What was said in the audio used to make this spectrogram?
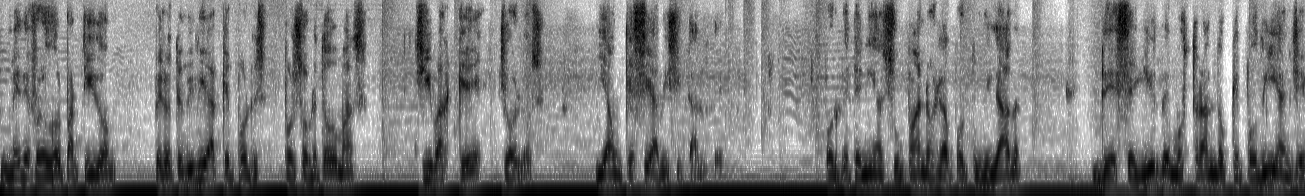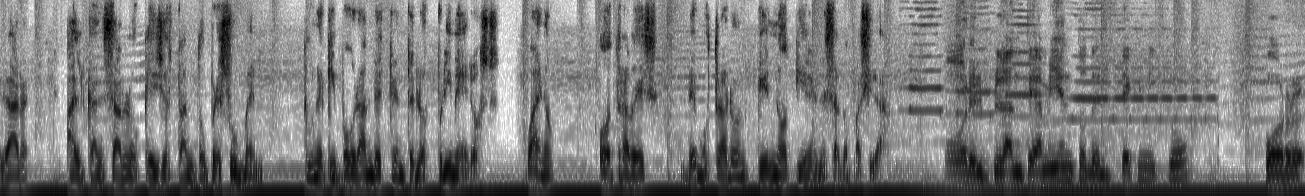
me defraudó el partido pero te diría que por, sobre todo más Chivas que Cholos, y aunque sea visitante, porque tenía en sus manos la oportunidad de seguir demostrando que podían llegar a alcanzar lo que ellos tanto presumen, que un equipo grande esté entre los primeros. Bueno, otra vez demostraron que no tienen esa capacidad. Por el planteamiento del técnico, por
